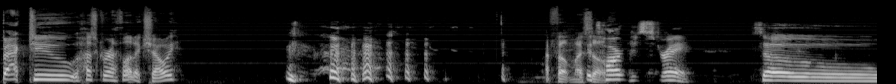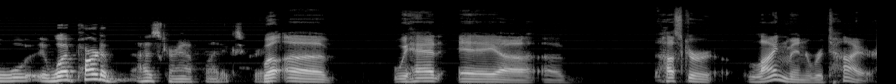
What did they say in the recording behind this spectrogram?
back to Husker Athletics, shall we? I felt myself. It's hard to stray. So, what part of Husker Athletics, Greg? Well, uh, we had a, uh, a Husker lineman retire.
